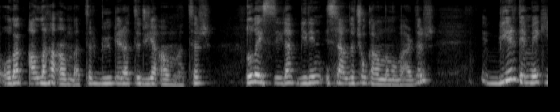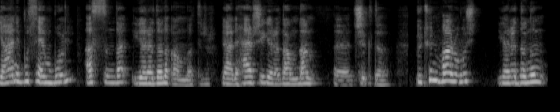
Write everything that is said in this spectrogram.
olan Allah'ı anlatır, büyük yaratıcıyı anlatır. Dolayısıyla birin İslam'da çok anlamı vardır. Bir demek yani bu sembol aslında yaradanı anlatır. Yani her şey yaradandan e, çıktı. Bütün varoluş yaradanın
